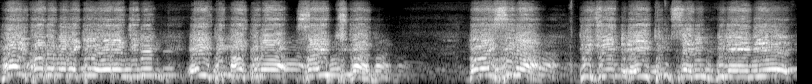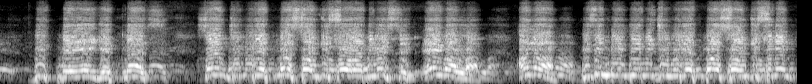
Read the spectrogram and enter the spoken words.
her kademedeki öğrencinin eğitim hakkına sahip çıkar. Dolayısıyla gücün eğitim senin bileğini bitmeye yetmez. Sen Cumhuriyet Başsavcısı olabilirsin. Eyvallah. Ama bizim bildiğimiz Cumhuriyet Başsavcısının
